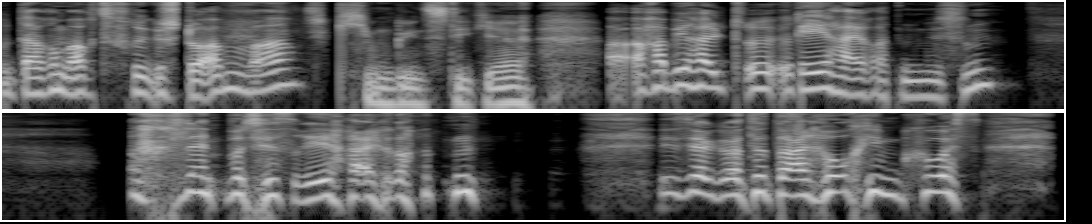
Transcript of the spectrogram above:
und darum auch zu früh gestorben war. Das ist ungünstig, ja. Habe ich halt äh, reheiraten müssen. Nennt man das reheiraten? Ist ja gerade total hoch im Kurs,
